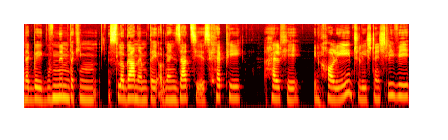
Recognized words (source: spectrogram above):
jakby głównym takim sloganem tej organizacji jest Happy, Healthy in Holy, czyli szczęśliwi,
